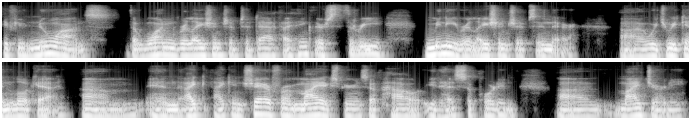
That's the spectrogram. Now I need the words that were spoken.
if you nuance the one relationship to death i think there's three mini relationships in there uh, which we can look at um, and I, I can share from my experience of how it has supported uh, my journey.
